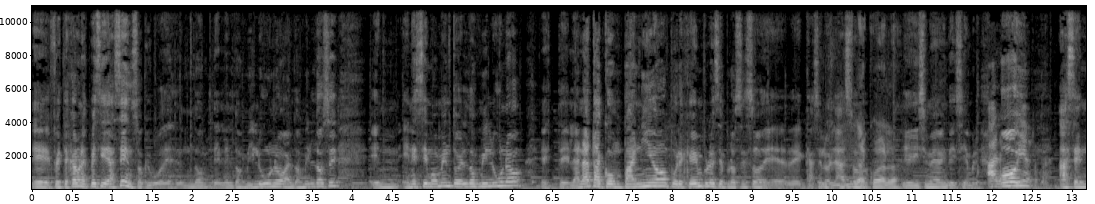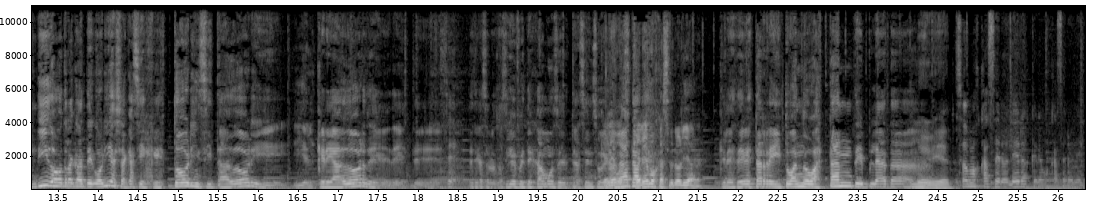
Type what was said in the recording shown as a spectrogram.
eh, festejar una especie de ascenso que hubo desde, el do- desde el 2001 al 2012. En, en ese momento del 2001, este, la Nata acompañó, por ejemplo, ese proceso de, de cacerolazo De acuerdo. de 19 a 20 de diciembre. A Hoy, mierda. ascendido a otra categoría, ya casi es gestor, incitador y, y el creador de, de este, este cacerolazo. Así que festejamos este ascenso de la Nata, queremos cacerolear. que les debe estar redituando bastante plata. Muy bien. Somos caceroleros, queremos caceroleros.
